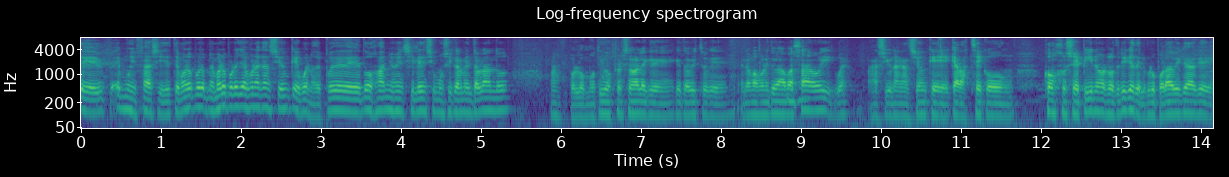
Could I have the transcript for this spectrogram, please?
es muy fácil. Este, me, muero por, ella es una canción que, bueno, después de dos años en silencio musicalmente hablando, por los motivos personales que, que tú has visto que es lo más bonito que me ha pasado, y bueno, ha sido una canción que, que adapté con, con José Pino Rodríguez del grupo Lábica que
